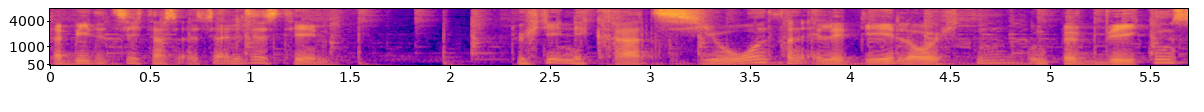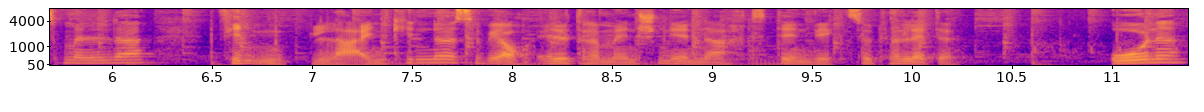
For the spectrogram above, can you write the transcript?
Da bietet sich das SL-System. Durch die Integration von LED-Leuchten und Bewegungsmelder finden Kleinkinder sowie auch ältere Menschen in der Nacht den Weg zur Toilette, ohne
